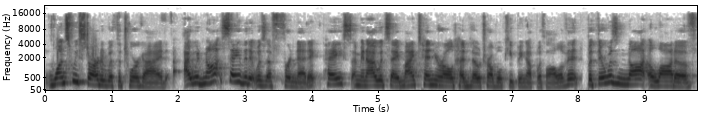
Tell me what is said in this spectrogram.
Once we started with the tour guide, I would not say that it was a frenetic pace. I mean, I would say my 10 year old had no trouble keeping up with all of it, but there was not a lot of,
